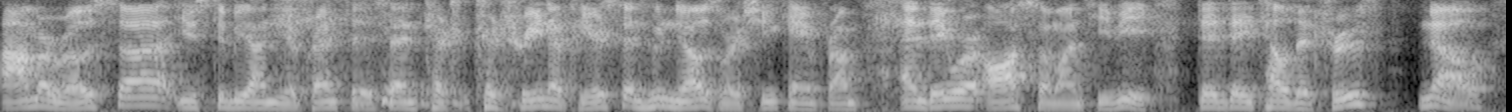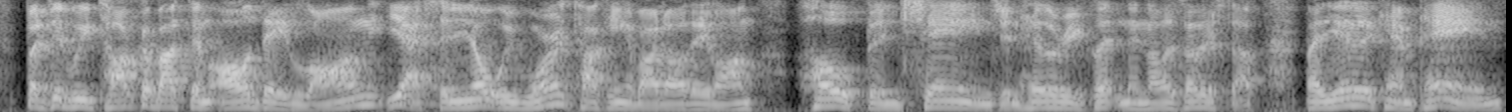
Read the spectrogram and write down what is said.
Omarosa used to be on The Apprentice, and Kat- Katrina Pearson, who knows where she came from, and they were awesome on TV. Did they tell the truth? No. But did we talk about them all day long? Yes. And you know what we weren't talking about all day long? Hope and change and Hillary Clinton and all this other stuff. By the end of the campaign,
